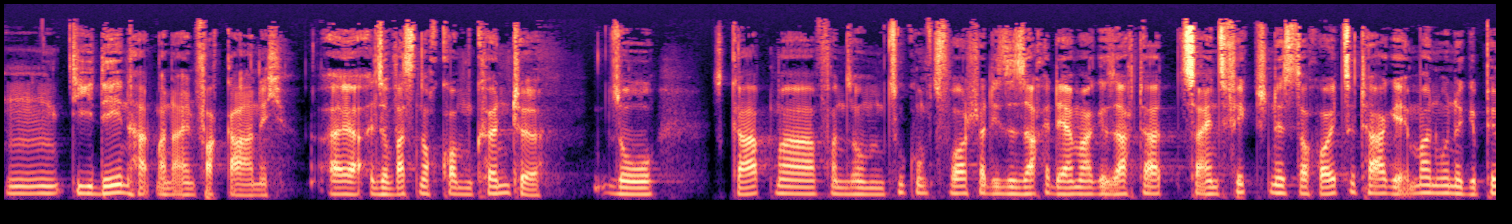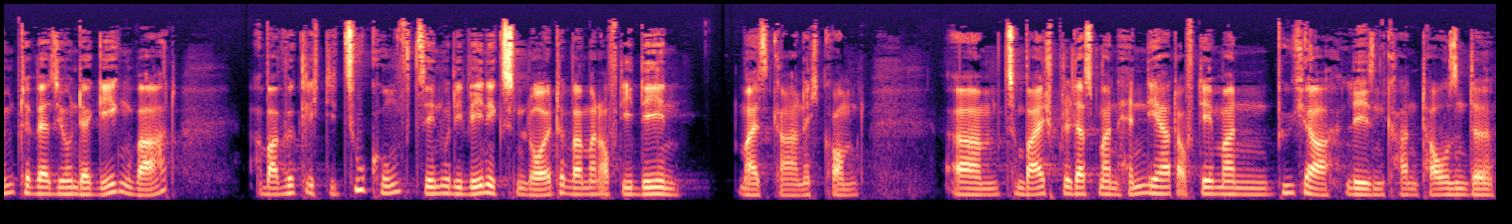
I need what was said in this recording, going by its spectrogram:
mh, hm, die Ideen hat man einfach gar nicht. Äh, also was noch kommen könnte. So, es gab mal von so einem Zukunftsforscher diese Sache, der mal gesagt hat, Science Fiction ist doch heutzutage immer nur eine gepimpte Version der Gegenwart. Aber wirklich die Zukunft sehen nur die wenigsten Leute, weil man auf die Ideen meist gar nicht kommt. Ähm, zum Beispiel, dass man ein Handy hat, auf dem man Bücher lesen kann, tausende.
